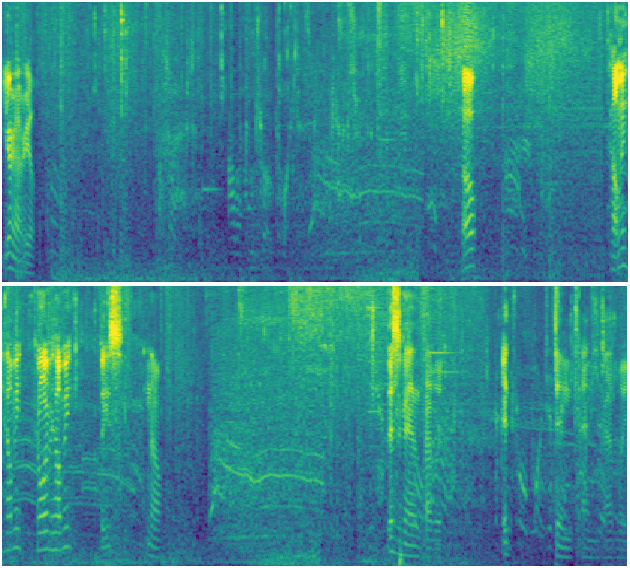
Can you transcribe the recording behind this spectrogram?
You're not real. Oh. Help me, help me. Can one of you help me? Please? No. This is gonna end badly. It didn't end badly.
